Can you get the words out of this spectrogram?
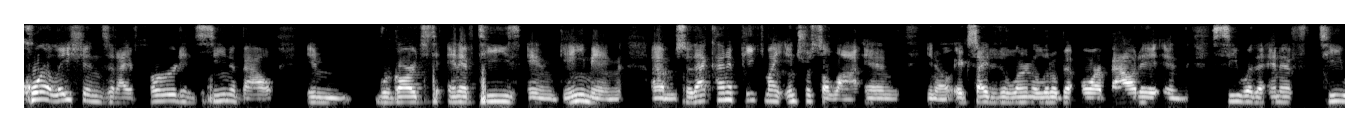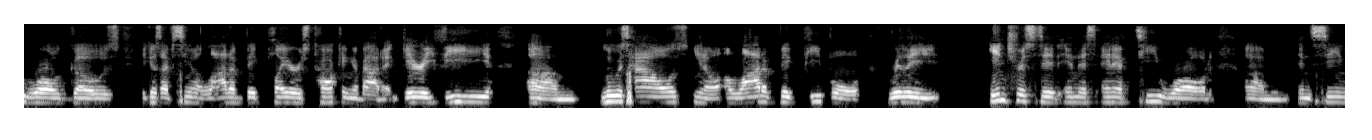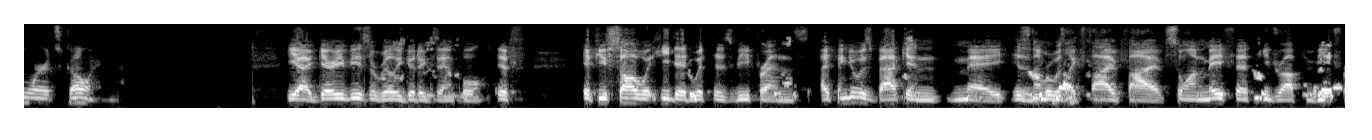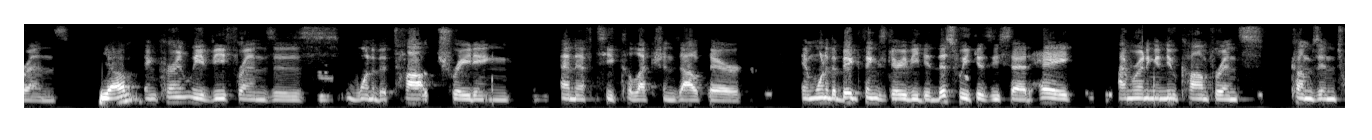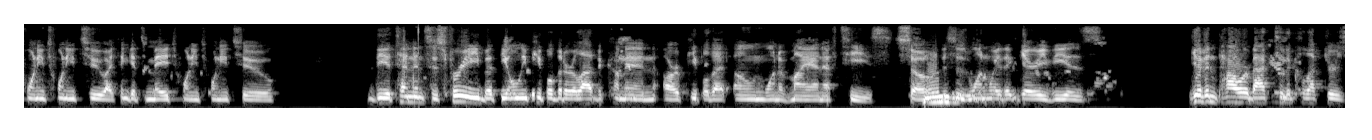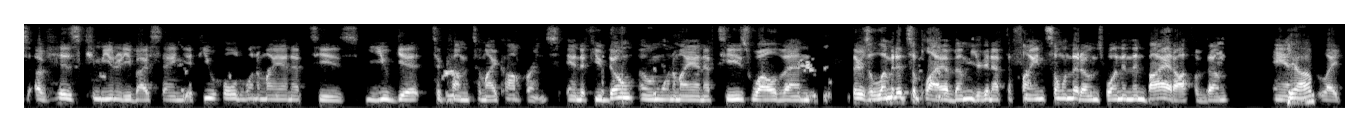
correlations that I've heard and seen about in regards to NFTs and gaming. Um, so that kind of piqued my interest a lot and, you know, excited to learn a little bit more about it and see where the NFT world goes because I've seen a lot of big players talking about it. Gary Vee, um, Lewis Howes, you know, a lot of big people really interested in this NFT world um, and seeing where it's going. Yeah, Gary Vee is a really good example. If if you saw what he did with his VeeFriends, I think it was back in May. His number was like five five. So on May fifth, he dropped VeeFriends. Yeah. And currently, VeeFriends is one of the top trading NFT collections out there. And one of the big things Gary Vee did this week is he said, "Hey, I'm running a new conference. Comes in 2022. I think it's May 2022." The attendance is free, but the only people that are allowed to come in are people that own one of my NFTs. So this is one way that Gary Vee is given power back to the collectors of his community by saying, if you hold one of my NFTs, you get to come to my conference. And if you don't own one of my NFTs, well, then there's a limited supply of them. You're going to have to find someone that owns one and then buy it off of them. And yeah. like,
